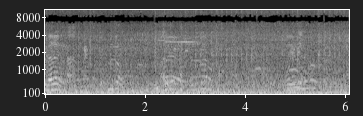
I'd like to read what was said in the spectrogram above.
Thank you.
